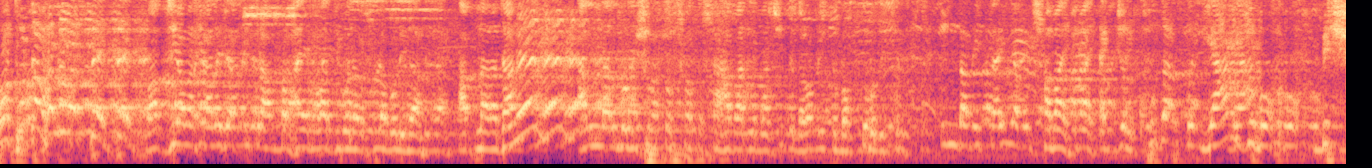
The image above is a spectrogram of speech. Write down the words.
কতটা বাপজি, আমার কালে আব্বা ভাই, বাবা রসুলা বলি না, আপনারা জানেন, আল্লাহর নবী শত শত সাহাবা নিয়ে মসজিদে বক্তব্য দিচ্ছেন। ইন্দাবি তাই এমন সবাই একজন ক্ষুধার্ত ইয়াং যুবক বিশ্ব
